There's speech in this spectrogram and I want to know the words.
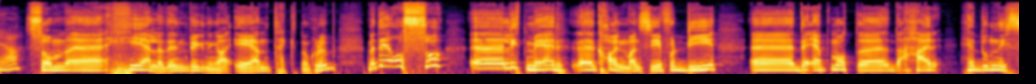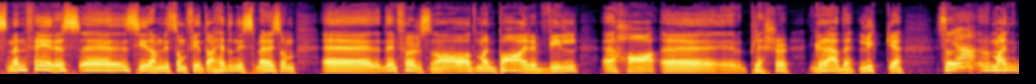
Ja. Som hele den bygninga er en teknoklubb. Men det er også litt mer, kan man si, fordi det er på en måte her Hedonismen feires, eh, sier de litt sånn fint. da. Hedonisme er liksom eh, den følelsen av at man bare vil eh, ha eh, pleasure, glede, lykke. Så Ja. man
